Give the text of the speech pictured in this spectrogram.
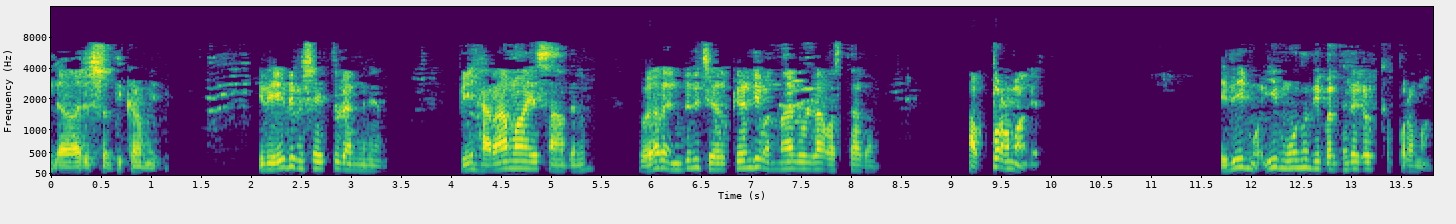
എല്ലാവരും ശ്രദ്ധിക്കണം ഇത്. ഇത് ഏത് വിഷയത്തിലും അങ്ങനെയാണ്. ഈ ഹറാമായ സാധനം വേറെ എന്തിനു ചേർക്കേണ്ടി വന്നാലുള്ള അവസ്ഥ അതാണ്. അപ്പുറമാകരുത്. ഇത് ഈ മൂന്ന് നിബന്ധനകൾക്ക് അപ്പുറമാണ്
